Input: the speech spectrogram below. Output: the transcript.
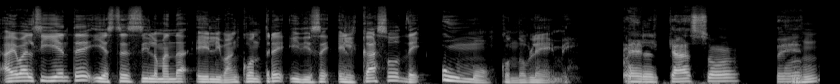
ahí va el siguiente y este sí lo manda el Iván Contre y dice el caso de humo con doble M. El caso de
